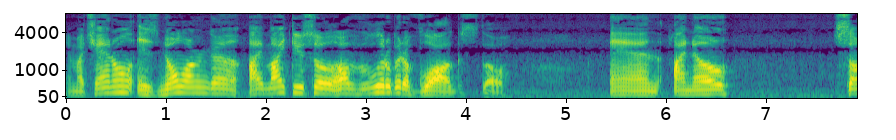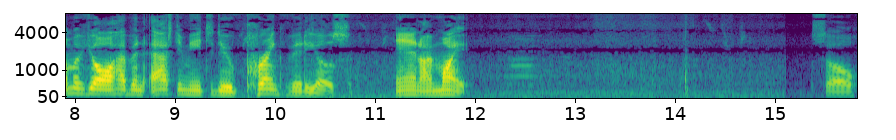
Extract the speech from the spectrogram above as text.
and my channel is no longer gonna I might do so a little bit of vlogs though. And I know some of y'all have been asking me to do prank videos. And I might. So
